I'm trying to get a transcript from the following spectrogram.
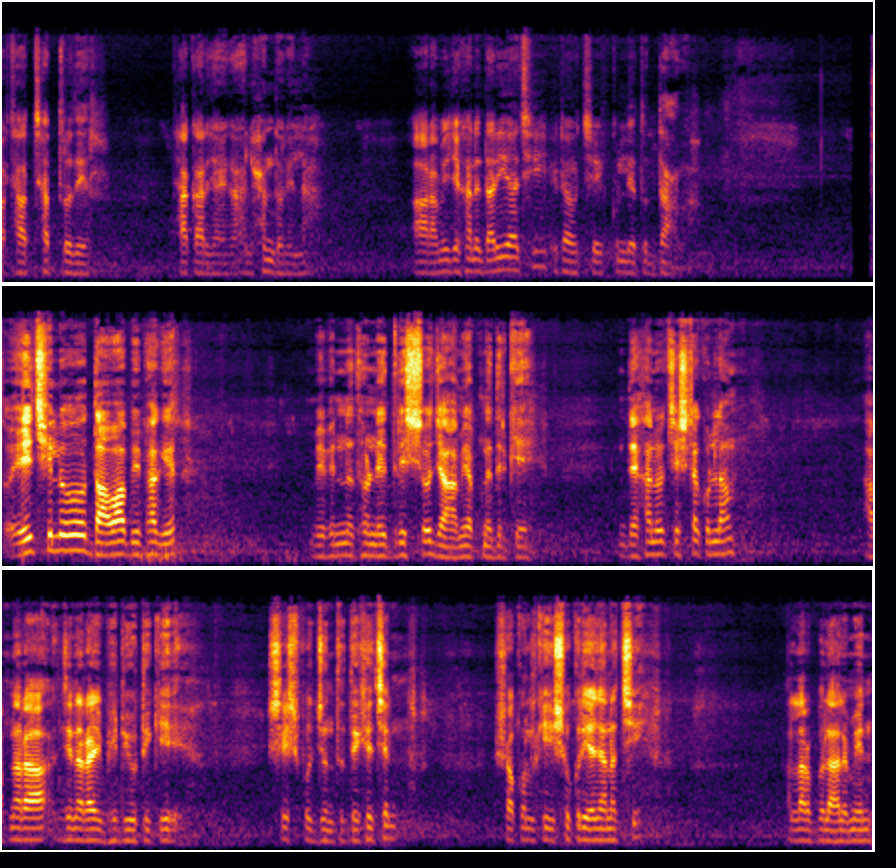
অর্থাৎ ছাত্রদের থাকার জায়গা, আলহামদুলিল্লাহ। আর আমি যেখানে দাঁড়িয়ে আছি, এটা হচ্ছে কুল্লিয়াতুর দাওয়া। তো এই ছিল দাওয়া বিভাগের বিভিন্ন ধরনের দৃশ্য যা আমি আপনাদেরকে দেখানোর চেষ্টা করলাম। আপনারা যেনারা এই ভিডিওটিকে শেষ পর্যন্ত দেখেছেন সকলকেই শুক্রিয়া জানাচ্ছি। আল্লাহ রব্বুল আলমিন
